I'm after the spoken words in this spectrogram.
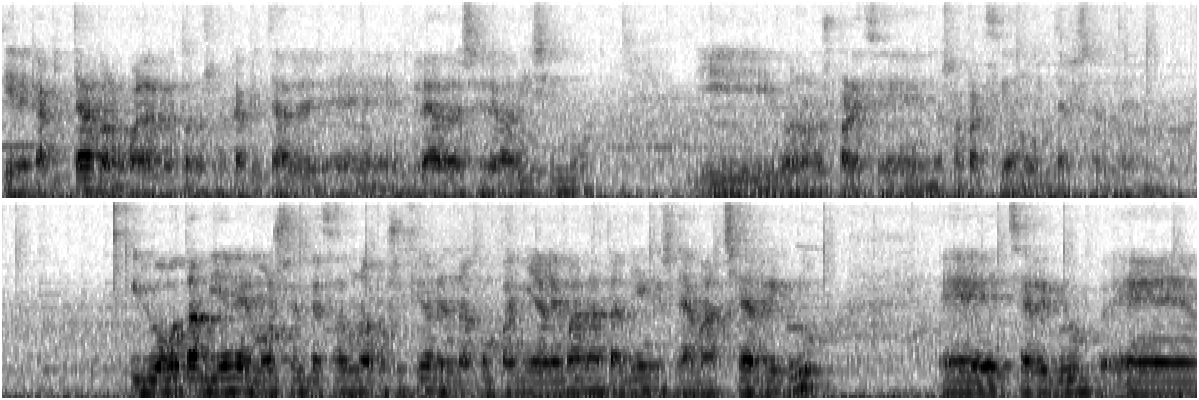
tiene capital, con lo cual el retorno sobre capital eh, empleado es elevadísimo y bueno, nos, parece, nos ha parecido muy interesante. Y luego también hemos empezado una posición en una compañía alemana también que se llama Cherry Group, eh, Cherry Group em,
